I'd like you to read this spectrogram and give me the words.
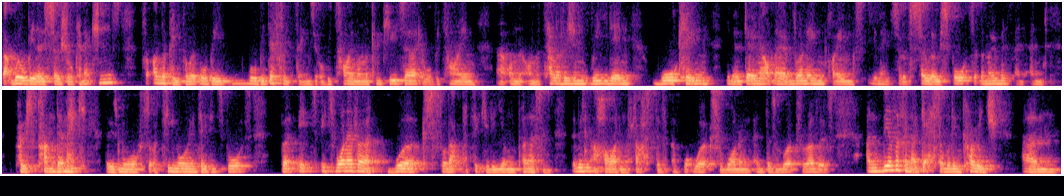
that will be those social connections. For other people, it will be will be different things. It will be time on the computer. It will be time uh, on the on the television, reading, walking. You know, getting out there, running, playing. You know, sort of solo sports at the moment, and and post pandemic, those more sort of team orientated sports. But it's it's whatever works for that particular young person. There isn't a hard and fast of, of what works for one and, and doesn't work for others. And the other thing, I guess, I would encourage um,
